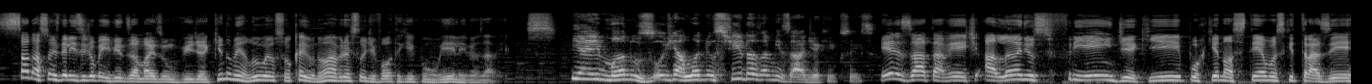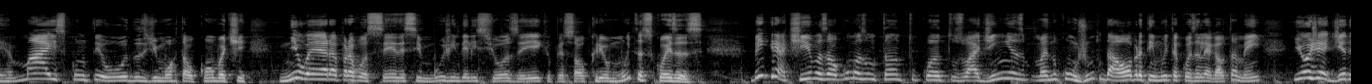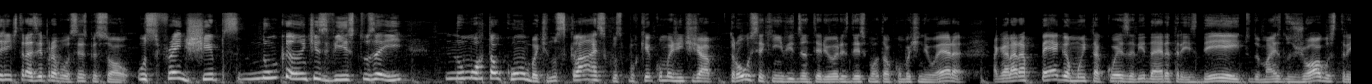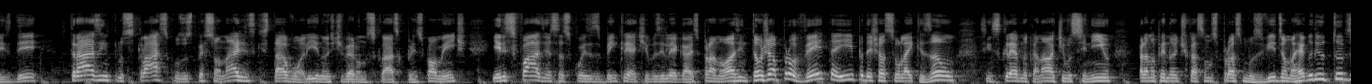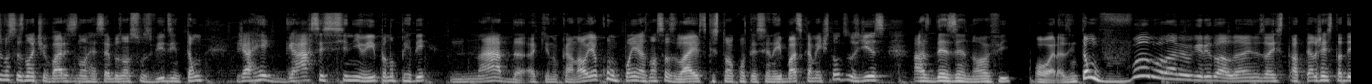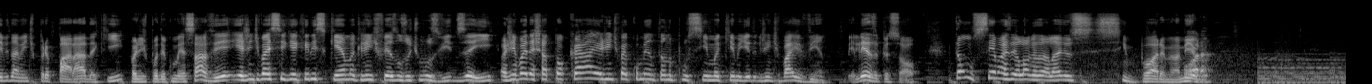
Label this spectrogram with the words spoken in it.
Saudações delícias, sejam bem-vindos a mais um vídeo aqui no Melu, eu sou o Caio Nobre, eu estou de volta aqui com ele, meus amigos. E aí, manos, hoje é Alanios cheio das amizades aqui com vocês. Exatamente, Alanios Friend aqui, porque nós temos que trazer mais conteúdos de Mortal Kombat New Era pra você, desse Mugen delicioso aí, que o pessoal criou muitas coisas bem criativas, algumas um tanto quanto zoadinhas, mas no conjunto da obra tem muita coisa legal também. E hoje é dia da gente trazer pra vocês, pessoal, os friendships nunca antes vistos aí no Mortal Kombat, nos clássicos, porque como a gente já trouxe aqui em vídeos anteriores desse Mortal Kombat New Era, a galera pega muita coisa ali da era 3D e tudo mais, dos jogos 3D, trazem para os clássicos os personagens que estavam ali, não estiveram nos clássicos principalmente, e eles fazem essas coisas bem criativas e legais para nós, então já aproveita aí para deixar o seu likezão, se inscreve no canal, ativa o sininho para não perder notificação dos próximos vídeos, é uma regra do YouTube, se vocês não ativarem, vocês não recebem os nossos vídeos, então já regaça esse sininho aí para não perder nada aqui no canal e acompanhe as nossas lives que estão acontecendo aí basicamente todos os dias às 19 horas. Então vamos lá, meu querido Alanios, a tela já está devidamente preparada aqui pra gente poder começar a ver e a gente vai seguir aquele esquema que a gente fez nos últimos vídeos aí. A gente vai deixar tocar e a gente vai comentando por cima aqui à medida que a gente vai vendo, beleza, pessoal? Então, sem mais delongas, Alanios, simbora, meu amigo. Bora.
